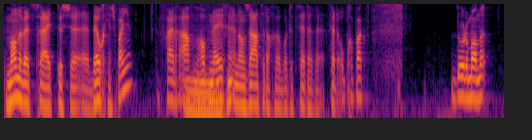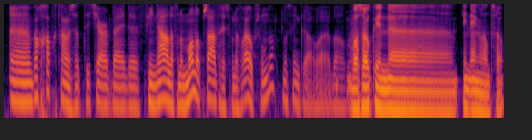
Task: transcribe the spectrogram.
mannenwedstrijd tussen België en Spanje. Vrijdagavond half Mhm. negen. En dan zaterdag wordt het verder, verder opgepakt. Door de mannen. Eh, wel grappig trouwens dat dit jaar bij de finale van de mannen op zaterdag is van de vrouw op zondag. Dat vind ik wel... wel Was ook in, eh, in Engeland zo.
